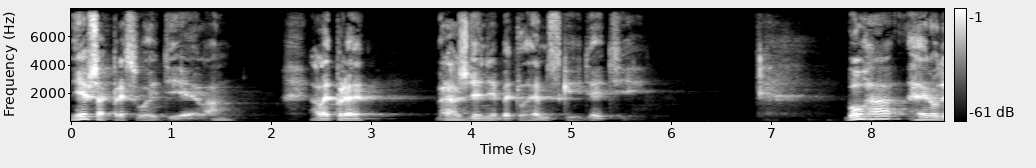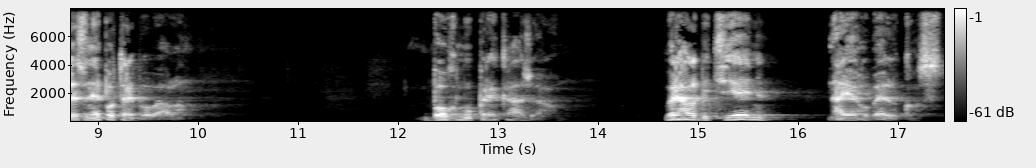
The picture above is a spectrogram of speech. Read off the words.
Nie však pre svoje diela, ale pre vraždenie betlehemských detí. Boha Herodes nepotreboval. Boh mu prekážal. Vrhal by tieň na jeho veľkosť.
